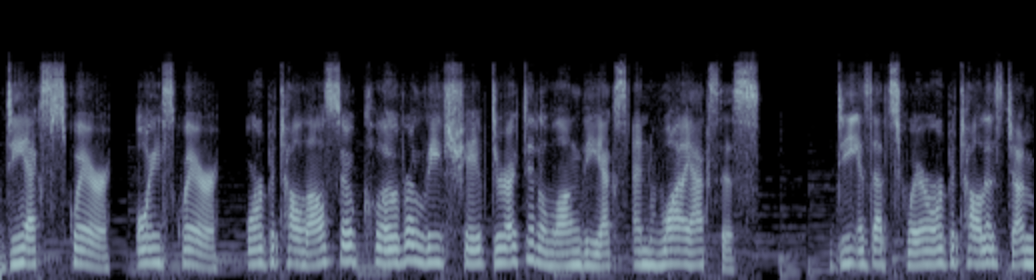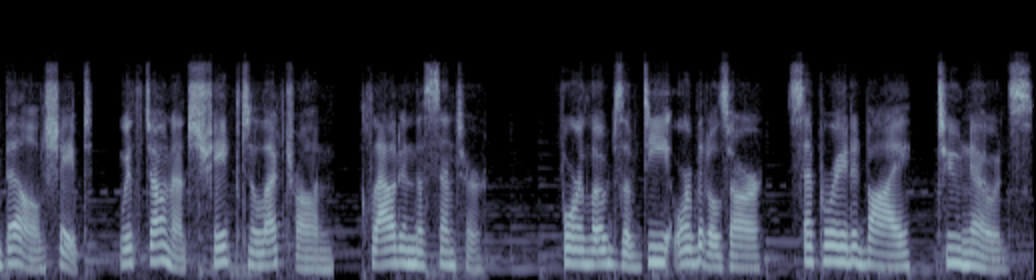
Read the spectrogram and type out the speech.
dx square, y square, orbital also clover leaf shape directed along the x and y axis. Dz square orbital is dumbbell shaped, with donut shaped electron cloud in the center. Four lobes of d orbitals are separated by two nodes.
